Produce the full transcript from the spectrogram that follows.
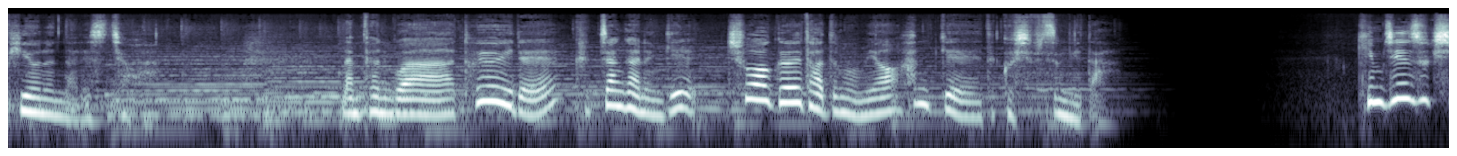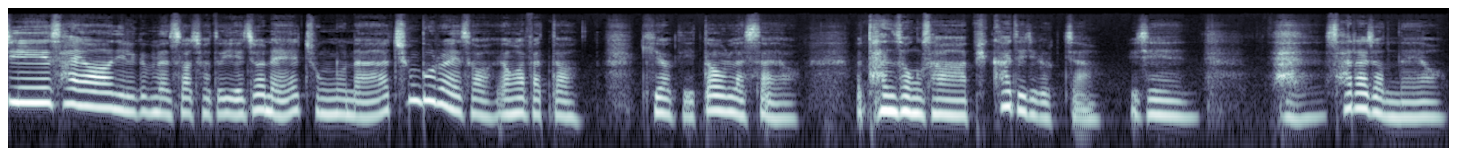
비 오는 날의 수채화. 남편과 토요일에 극장 가는 길 추억을 더듬으며 함께 듣고 싶습니다. 김진숙 씨 사연 읽으면서 저도 예전에 종로나 충무로에서 영화 봤던 기억이 떠올랐어요. 단성사 피카디리 극장. 이젠 사라졌네요.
